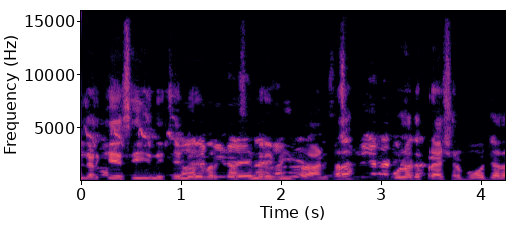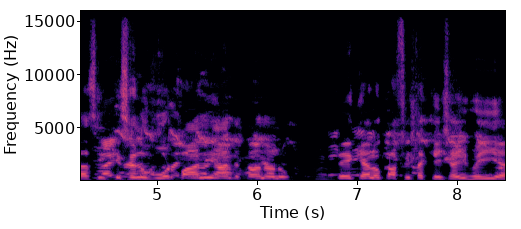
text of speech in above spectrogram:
ਲੜਕੇ ਸੀ ਨੀਚੇ ਮੇਰੇ ਵਰਕਰ ਸੀ ਮੇਰੇ ਵੀ ਭਰਾ ਨੇ ਸਾਰਾ ਉਹਨਾਂ ਤੇ ਪ੍ਰੈਸ਼ਰ ਬਹੁਤ ਜ਼ਿਆਦਾ ਸੀ ਕਿਸੇ ਨੂੰ ਵੋਟ ਪਾਉਣ ਨਹੀਂ ਆਣ ਦਿੱਤਾ ਉਹਨਾਂ ਨੂੰ। ਤੇ ਕਹਿ ਲਓ ਕਾਫੀ ਧੱਕੇਸ਼ਾਹੀ ਹੋਈ ਹੈ।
